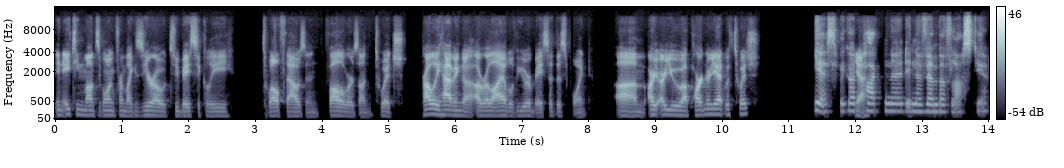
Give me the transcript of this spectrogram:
in 18 months, going from like zero to basically 12,000 followers on Twitch, probably having a, a reliable viewer base at this point. Um, are are you a partner yet with Twitch? Yes, we got Yeah. partnered in November of last year.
